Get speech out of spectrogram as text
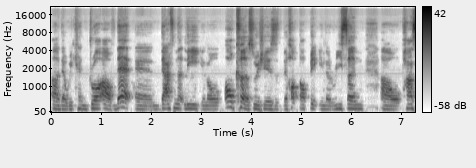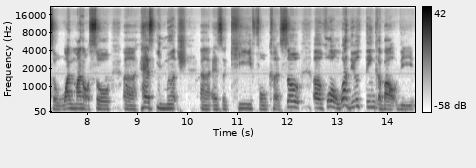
uh, that we can draw out of that and definitely you know AUKUS which is the hot topic in the recent uh, past uh, one month or so uh, has emerged uh, as a key focus. So, uh, Huang, what do you think about the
